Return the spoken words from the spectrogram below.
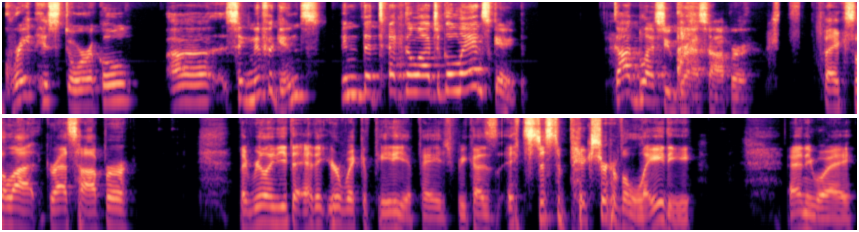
great historical uh, significance in the technological landscape. God bless you, Grasshopper. Thanks a lot, Grasshopper. They really need to edit your Wikipedia page because it's just a picture of a lady. Anyway,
